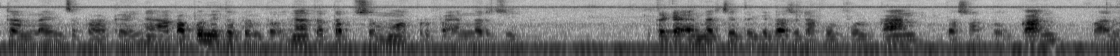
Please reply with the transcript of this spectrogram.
dan lain sebagainya. Apa pun itu bentuknya tetap semua berupa energi. Ketika energi itu kita sudah kumpulkan kita satukan baru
